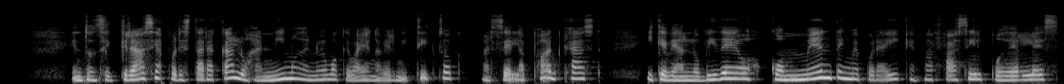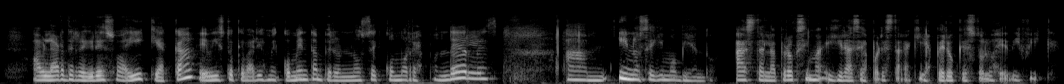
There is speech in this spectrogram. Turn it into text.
Entonces, gracias por estar acá. Los animo de nuevo a que vayan a ver mi TikTok, Marcela Podcast, y que vean los videos. Coméntenme por ahí, que es más fácil poderles hablar de regreso ahí que acá. He visto que varios me comentan, pero no sé cómo responderles. y nos seguimos viendo. Hasta la próxima y gracias por estar aquí. Espero que esto los edifique.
